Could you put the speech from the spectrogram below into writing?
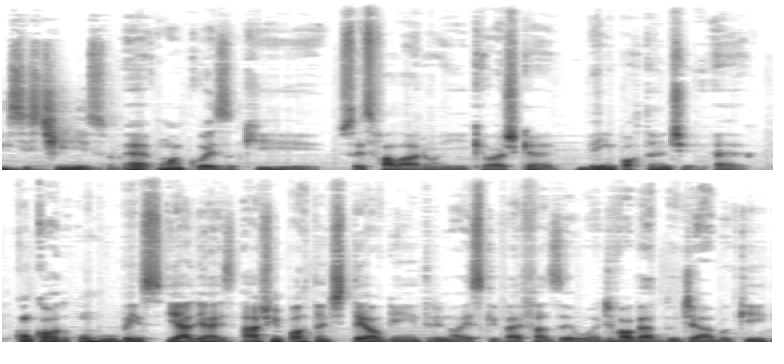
insistir nisso? Né? É, uma coisa que vocês falaram aí que eu acho que é bem importante é concordo com o Rubens e, aliás, acho importante ter alguém entre nós que vai fazer o advogado do diabo aqui,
